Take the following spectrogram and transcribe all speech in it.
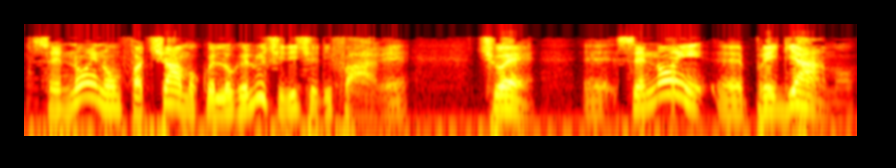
se noi non facciamo quello che lui ci dice di fare, cioè eh, se noi eh, preghiamo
